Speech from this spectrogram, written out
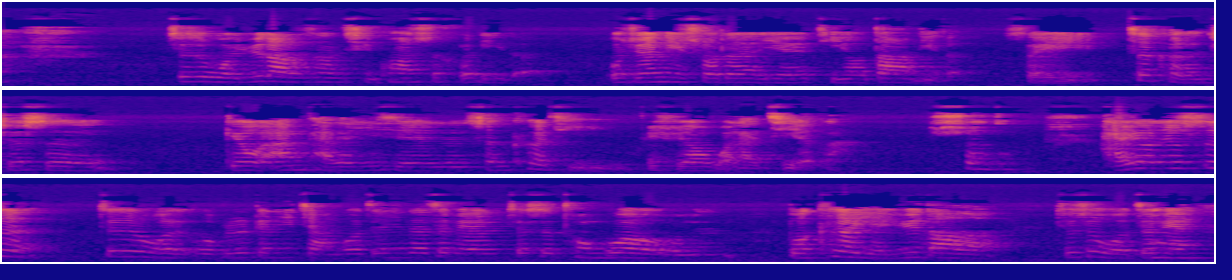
就是我遇到的这种情况是合理的。我觉得你说的也挺有道理的，所以这可能就是给我安排的一些人生课题，必须要我来解吧。是的，还有就是，就是我我不是跟你讲过，最近在这边就是通过我们博客也遇到了，就是我这边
